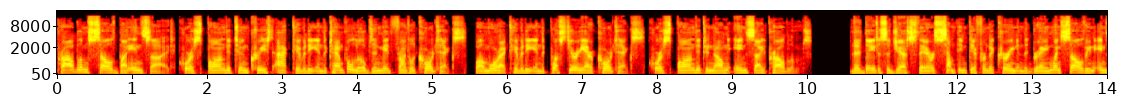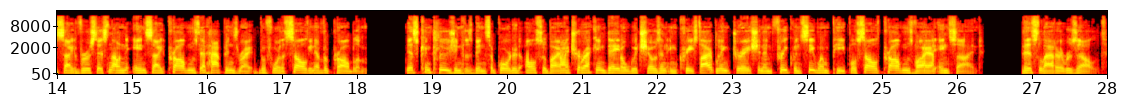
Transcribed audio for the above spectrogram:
problems solved by insight corresponded to increased activity in the temporal lobes and midfrontal cortex, while more activity in the posterior cortex corresponded to non-insight problems. The data suggests there is something different occurring in the brain when solving insight versus non-insight problems that happens right before the solving of the problem. This conclusion has been supported also by eye tracking data which shows an increased eye blink duration and frequency when people solve problems via insight. This latter result,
